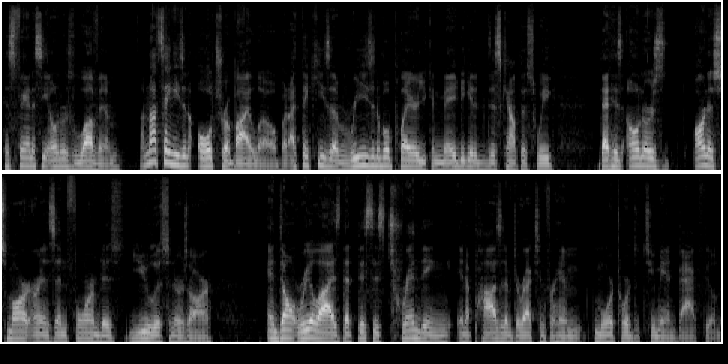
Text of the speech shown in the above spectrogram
his fantasy owners love him I'm not saying he's an ultra buy low, but I think he's a reasonable player. You can maybe get a discount this week. That his owners aren't as smart or as informed as you listeners are, and don't realize that this is trending in a positive direction for him more toward the two man backfield.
